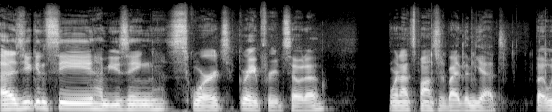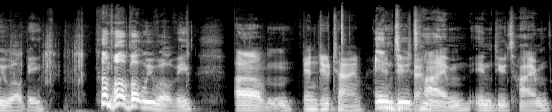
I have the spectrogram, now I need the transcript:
As you can see, I'm using Squirt grapefruit soda. We're not sponsored by them yet, but we will be. but we will be. Um, In due time. in, due time. in due time.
